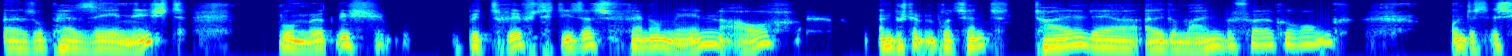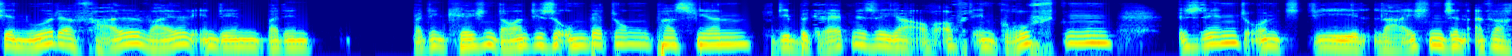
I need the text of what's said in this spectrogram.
äh, so per se nicht. Womöglich betrifft dieses Phänomen auch einen bestimmten Prozentteil der Allgemeinbevölkerung. Und es ist hier nur der Fall, weil in den, bei den bei den Kirchen dauernd diese Umbettungen passieren, die Begräbnisse ja auch oft in Gruften sind und die Leichen sind einfach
